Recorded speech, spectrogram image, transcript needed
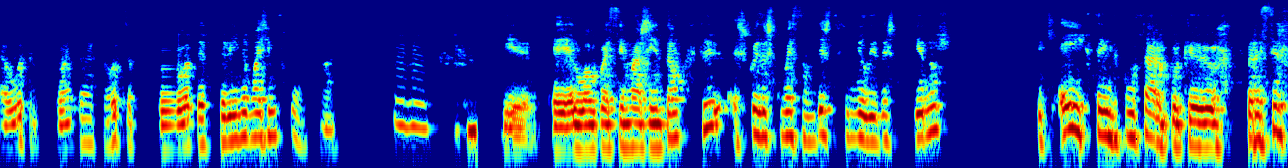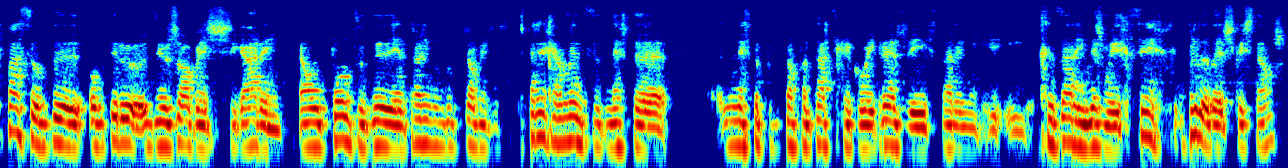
a outra pessoa, então essa outra pessoa deve ser ainda mais importante, não é? Uhum. E é logo essa imagem. Então, se as coisas começam desde família, desde pequenos, é aí que tem de começar, porque para ser fácil de obter, de os jovens chegarem a um ponto de entrarem num grupo de jovens, estarem realmente nesta, nesta posição fantástica com a igreja e estarem e, e rezarem mesmo e serem verdadeiros cristãos,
